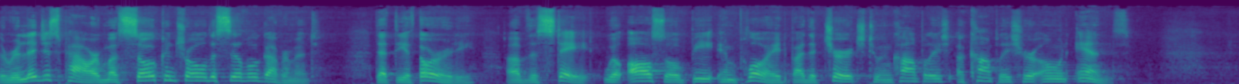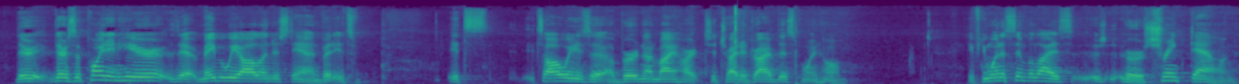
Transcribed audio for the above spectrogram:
the religious power must so control the civil government that the authority of the state will also be employed by the church to accomplish, accomplish her own ends. There, there's a point in here that maybe we all understand, but it's, it's, it's always a, a burden on my heart to try to drive this point home. If you want to symbolize or shrink down,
